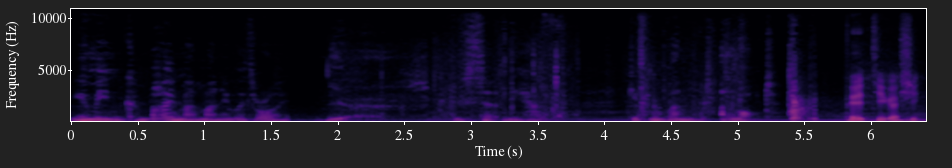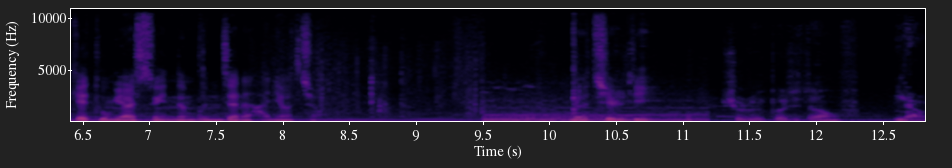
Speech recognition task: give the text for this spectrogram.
You mean combine my money with Roy? Yes. You certainly have given one a lot. 베티가 쉽게 동의할 수 있는 문제는 아니었죠. 며칠 뒤 Should we put it off? No.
